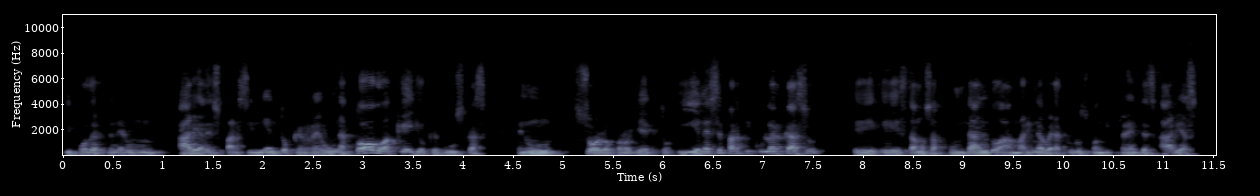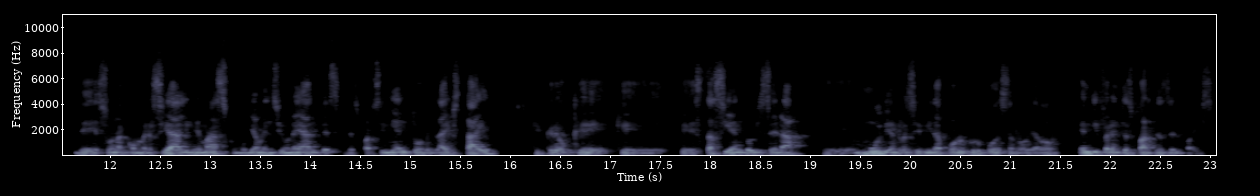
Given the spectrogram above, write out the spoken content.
y poder tener un área de esparcimiento que reúna todo aquello que buscas en un solo proyecto. Y en ese particular caso, estamos apuntando a Marina Veracruz con diferentes áreas de zona comercial y demás, como ya mencioné antes, de esparcimiento, de lifestyle, que creo que, que, está haciendo y será eh, muy bien recibida por el grupo desarrollador en diferentes partes del país.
